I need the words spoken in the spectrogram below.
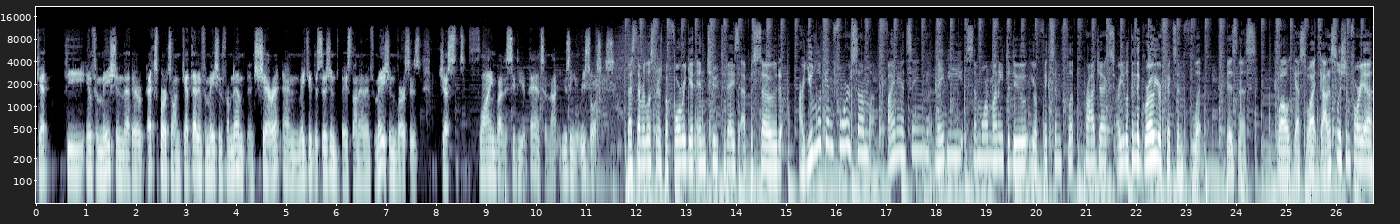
get the information that they're experts on, get that information from them and share it and make your decisions based on that information versus just flying by the seat of your pants and not using your resources. Best ever listeners, before we get into today's episode, are you looking for some financing? Maybe some more money to do your fix and flip projects? Are you looking to grow your fix and flip business? Well, guess what? Got a solution for you.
